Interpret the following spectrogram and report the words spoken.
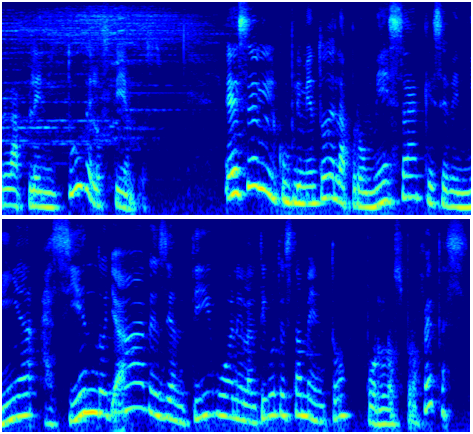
La plenitud de los tiempos. Es el cumplimiento de la promesa que se venía haciendo ya desde antiguo, en el Antiguo Testamento, por los profetas.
